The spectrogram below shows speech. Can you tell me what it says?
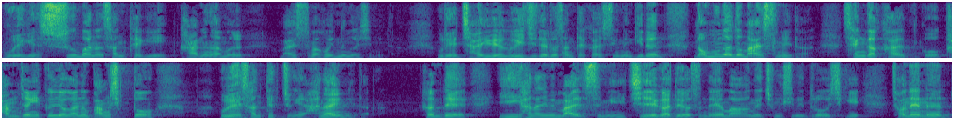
우리에겐 수많은 선택이 가능함을 말씀하고 있는 것입니다. 우리의 자유의 의지대로 선택할 수 있는 길은 너무나도 많습니다. 생각하고 감정이 끌려가는 방식도 우리의 선택 중에 하나입니다. 그런데 이 하나님의 말씀이 지혜가 되어서 내 마음의 중심에 들어오시기 전에는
